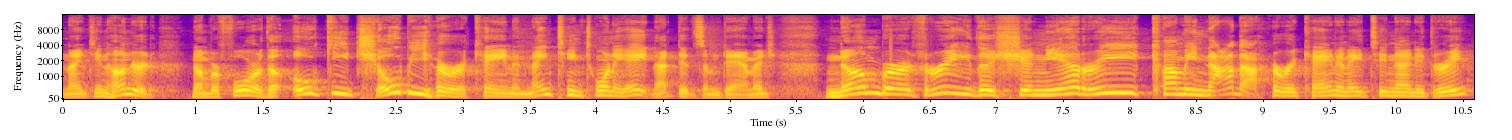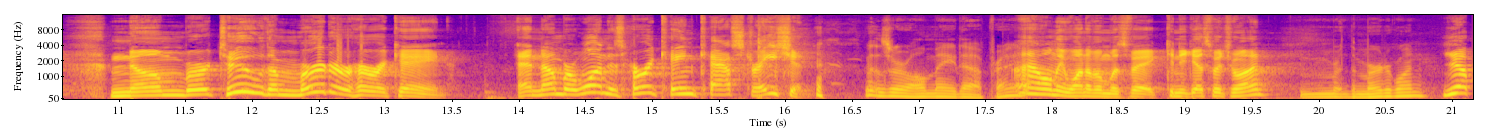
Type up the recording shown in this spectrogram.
1900. Number four, the Okeechobee Hurricane in 1928. That did some damage. Number three, the Chenière Caminada Hurricane in 1893. Number two, the Murder Hurricane. And number one is Hurricane Castration. Those are all made up, right? Eh, Only one of them was fake. Can you guess which one? Mur- the murder one? Yep.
